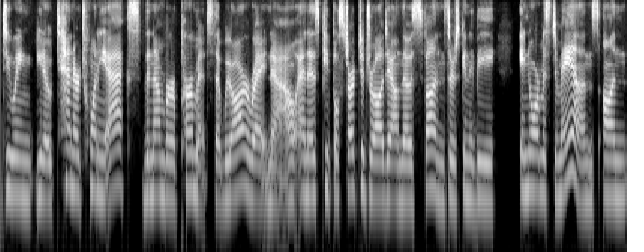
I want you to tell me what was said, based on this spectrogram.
doing, you know, 10 or 20x the number of permits that we are right now. And as people start to draw down those funds, there's going to be enormous demands on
